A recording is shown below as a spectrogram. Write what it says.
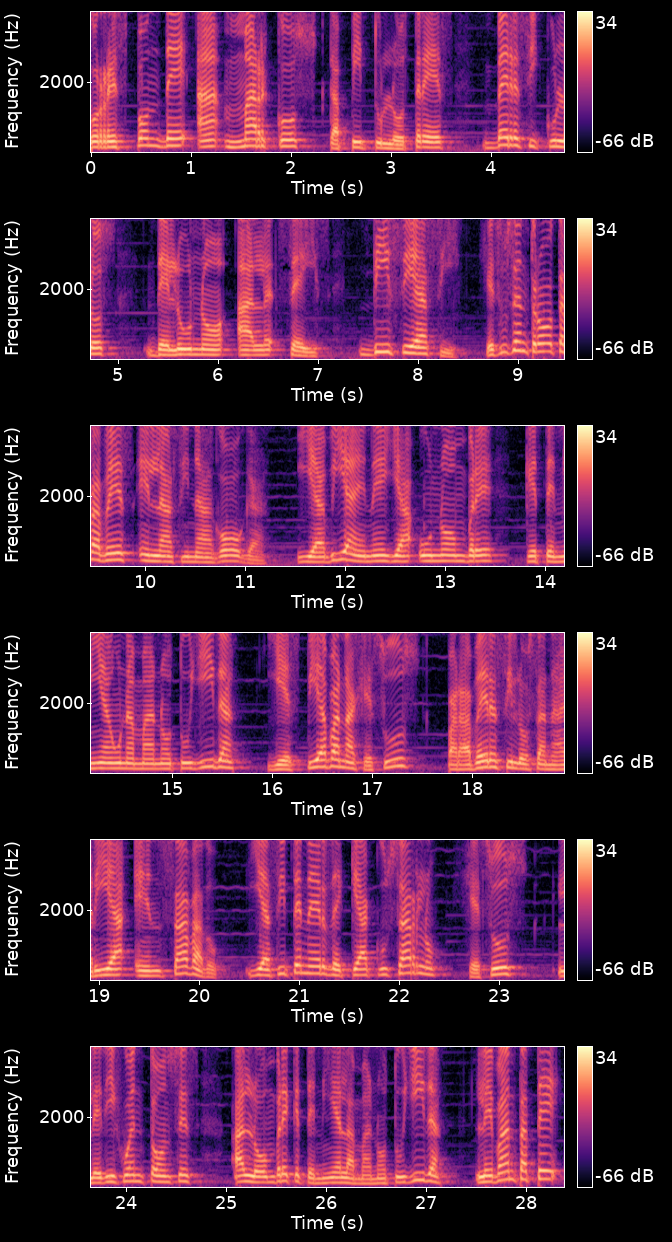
corresponde a Marcos capítulo 3 versículos del 1 al 6. Dice así, Jesús entró otra vez en la sinagoga y había en ella un hombre que tenía una mano tullida y espiaban a Jesús para ver si lo sanaría en sábado y así tener de qué acusarlo. Jesús le dijo entonces al hombre que tenía la mano tullida, levántate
